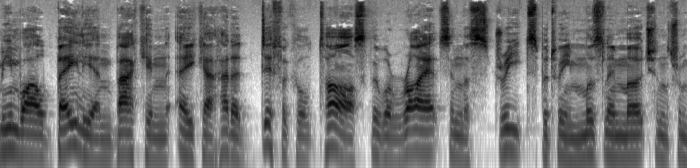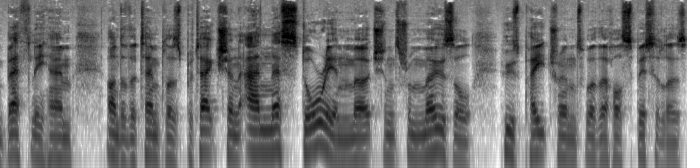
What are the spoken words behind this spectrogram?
Meanwhile, Balian back in Acre had a difficult task. There were riots in the streets between Muslim merchants from Bethlehem under the Templars' protection and Nestorian merchants from Mosul, whose patrons were the Hospitallers.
